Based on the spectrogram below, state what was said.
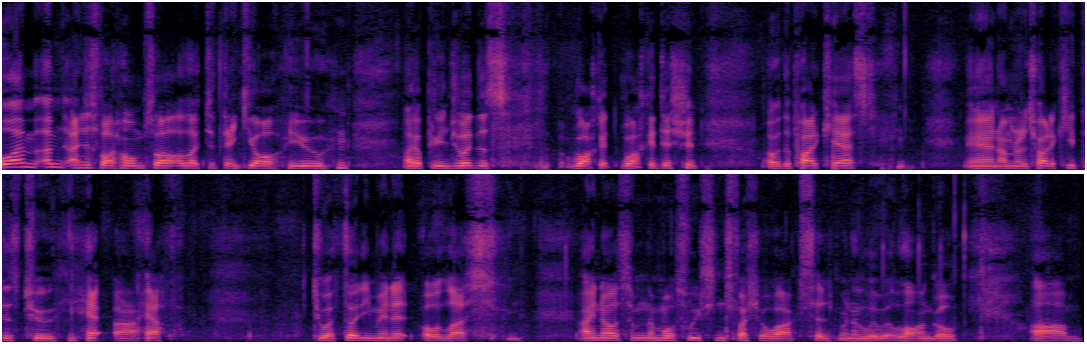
Well, I'm, I'm, I just bought home, so I'd like to thank you all. You, I hope you enjoyed this walk walk edition of the podcast, and I'm going to try to keep this to uh, half to a 30 minute or less. I know some of the most recent special walks has been a little bit longer, um,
